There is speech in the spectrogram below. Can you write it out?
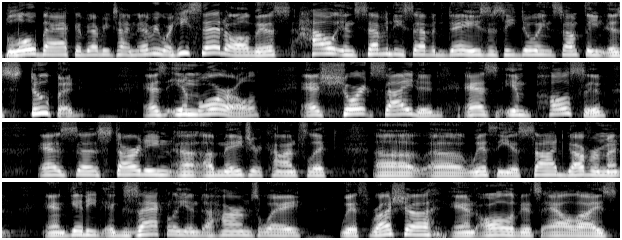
blowback of every time everywhere. He said all this. How in 77 days is he doing something as stupid, as immoral, as short sighted, as impulsive as uh, starting uh, a major conflict uh, uh, with the Assad government and getting exactly into harm's way with Russia and all of its allies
